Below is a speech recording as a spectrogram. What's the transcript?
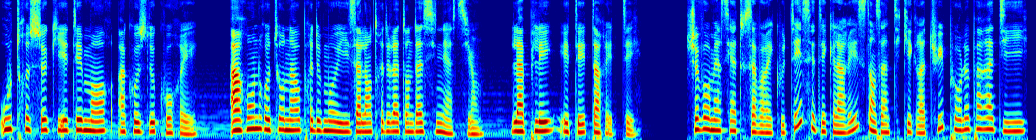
outre ceux qui étaient morts à cause de Corée. Aaron retourna auprès de Moïse à l'entrée de la tente d'assignation. La plaie était arrêtée. Je vous remercie à tous d'avoir écouté. C'était Clarisse dans un ticket gratuit pour le paradis.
